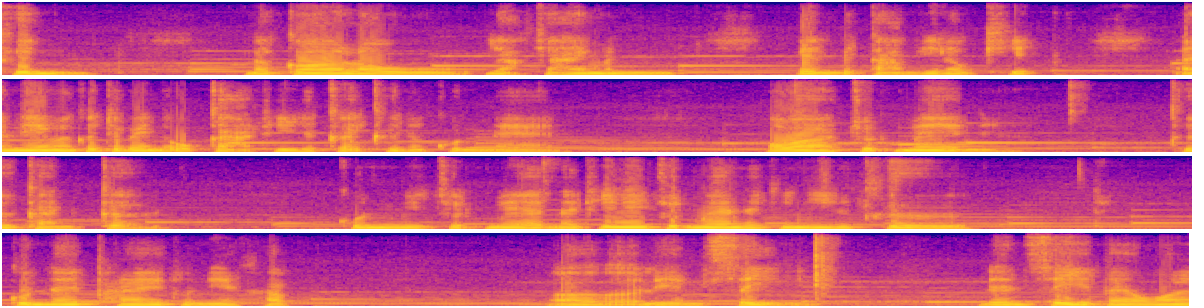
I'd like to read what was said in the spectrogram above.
ขึ้น แล้วก็เราอยากจะให้มันเป็นไปตามที่เราคิด อันนี้มันก็จะเป็นโอกาสที่จะเกิดขึ้นกับคุณแน่ เพราะว่าจุดเมษเนี่ยคือการเกิด คุณมีจุดเมษในที่นี้จุดเมษในที่นี้ก็คือ คุณได้ไพ่ตัวนี้ครับ เออเหรียญสี่เหรียญสี่แปลว่า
